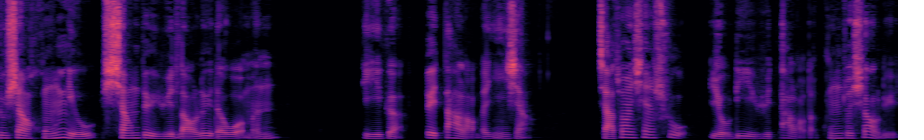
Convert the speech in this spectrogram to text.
就像洪流相对于劳累的我们。第一个，对大脑的影响，甲状腺素有利于大脑的工作效率。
